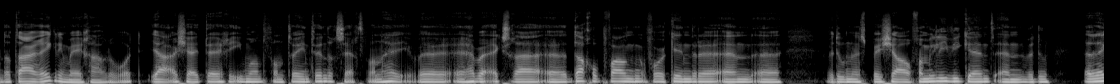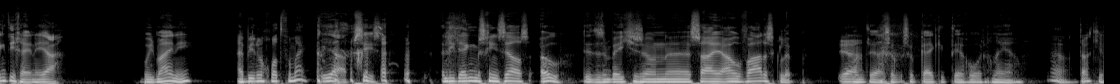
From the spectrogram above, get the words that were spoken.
dat daar rekening mee gehouden wordt. Ja, als jij tegen iemand van 22 zegt van, hey, we hebben extra eh, dagopvang voor kinderen en eh, we doen een speciaal familieweekend en we doen... Dan denkt diegene, ja, boeit mij niet. Heb je nog wat voor mij? Ja, precies. en die denkt misschien zelfs, oh, dit is een beetje zo'n eh, saaie oude vadersclub. Ja, Want ja, zo, zo kijk ik tegenwoordig naar jou. ja dank je.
